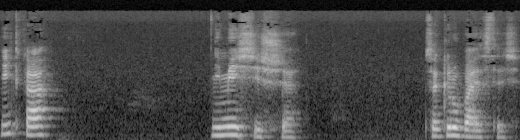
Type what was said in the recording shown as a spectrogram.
Nitka. Nie mieścisz się. Za gruba jesteś.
